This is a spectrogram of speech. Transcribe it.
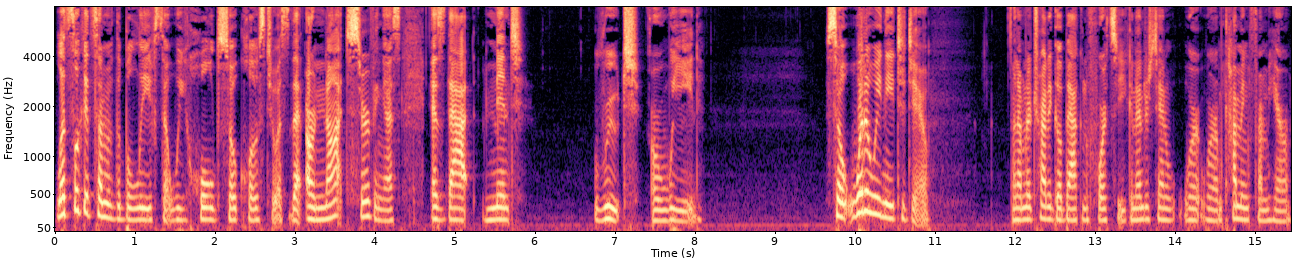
Let's look at some of the beliefs that we hold so close to us that are not serving us as that mint root or weed. So, what do we need to do? and I'm going to try to go back and forth so you can understand where, where I'm coming from here.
